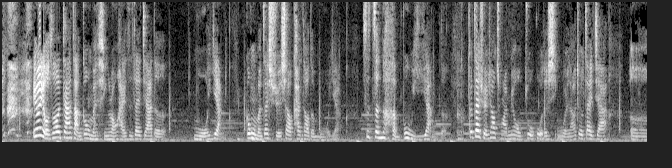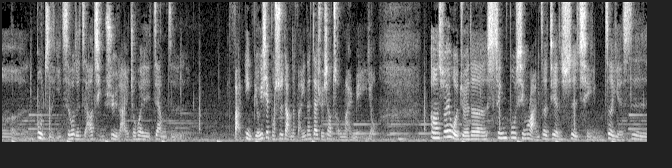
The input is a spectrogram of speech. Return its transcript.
因为有时候家长跟我们形容孩子在家的模样，跟我们在学校看到的模样，是真的很不一样的。就在学校从来没有做过的行为，然后就在家，呃，不止一次，或者只要情绪来就会这样子反应，有一些不适当的反应，但在学校从来没有。嗯、所以我觉得心不心软这件事情，这也是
